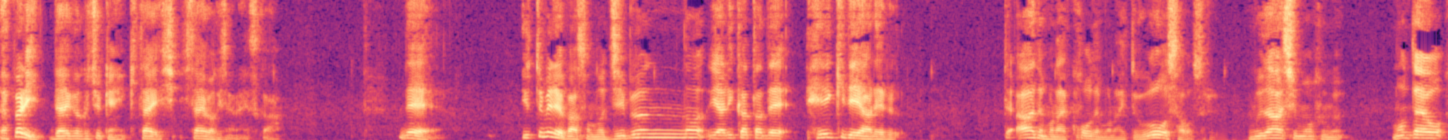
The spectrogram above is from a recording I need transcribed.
やっぱり大学受験行きたい行きたいわけじゃないですか。で言ってみればその自分のやり方で平気でやれる。でああでもないこうでもないと右往左往する。無駄足も踏む。問題を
